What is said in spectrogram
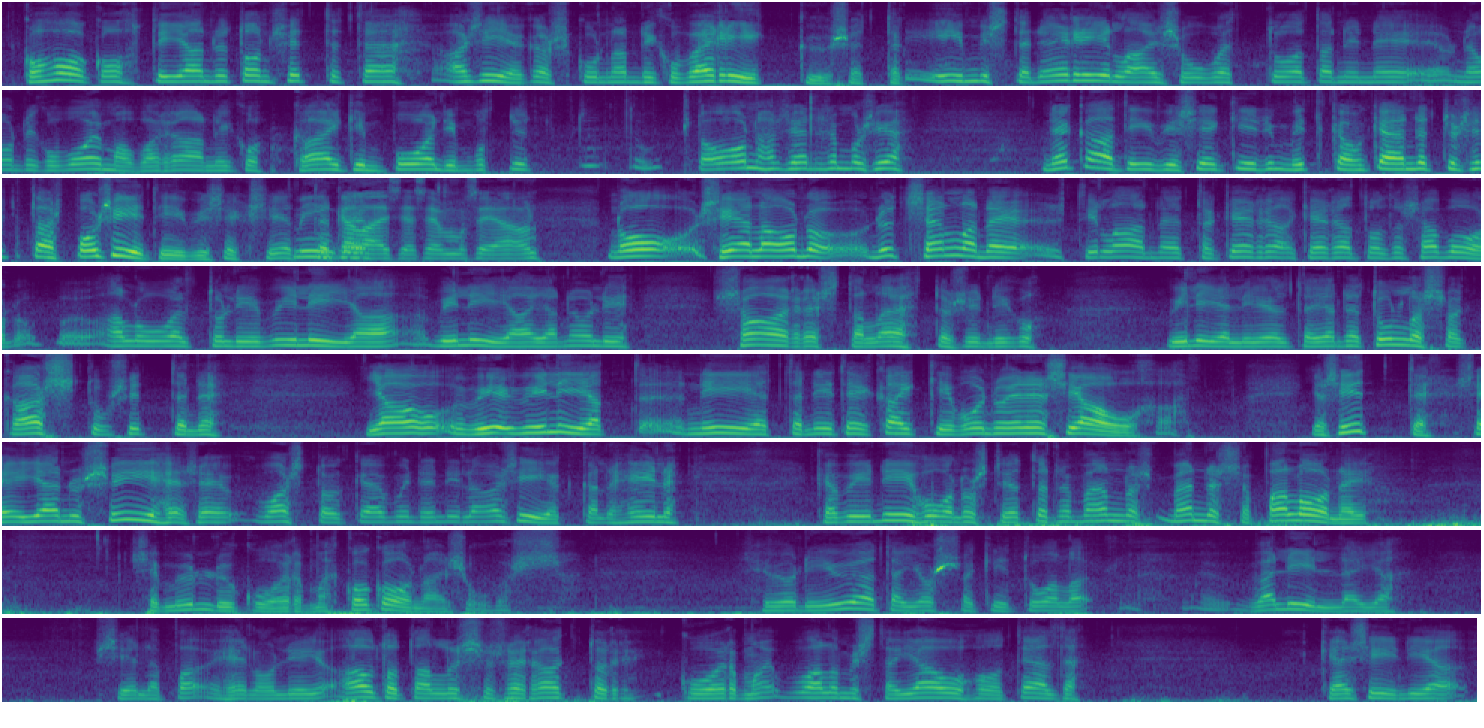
kohokohtia nyt on sitten tämä asiakaskunnan niin kuin värikkyys, että ihmisten erilaisuudet tuota, niin ne, ne on niin kuin voimavaraa niin kuin kaikin puolin, mutta nyt onhan siellä semmoisia negatiivisiakin, mitkä on käännetty sitten taas positiiviseksi. Että Minkälaisia semmoisia on? No siellä on nyt sellainen tilanne, että kerran, kerran tuolta Savon alueelta tuli viljaa, viljaa ja ne oli saaresta lähtöisin niin viljelijöiltä ja ne tullessa kastu sitten ne jau, viljat niin, että niitä ei kaikki voinut edes jauhaa. Ja sitten se ei jäänyt siihen se vastoinkäyminen niille asiakkaille. Heille kävi niin huonosti, että ne mennessä paloi se myllykuorma kokonaisuudessaan. He oli yötä jossakin tuolla välillä ja siellä heillä oli autotallissa se traktorikuorma valmista jauhoa täältä käsin ja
